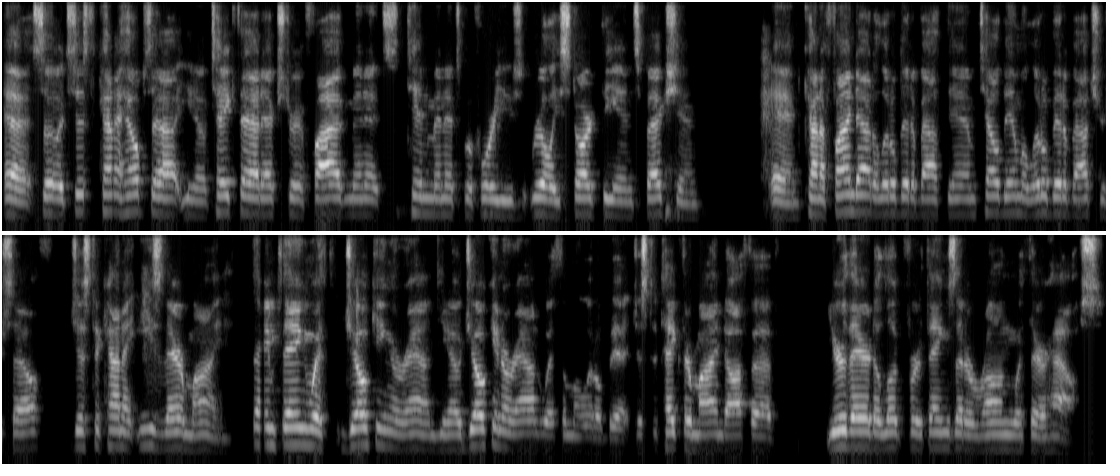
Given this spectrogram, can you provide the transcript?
Uh, so it just kind of helps out, you know, take that extra five minutes, 10 minutes before you really start the inspection and kind of find out a little bit about them, tell them a little bit about yourself just to kind of ease their mind. Same thing with joking around, you know, joking around with them a little bit just to take their mind off of you're there to look for things that are wrong with their house.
